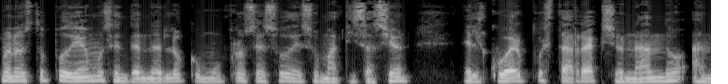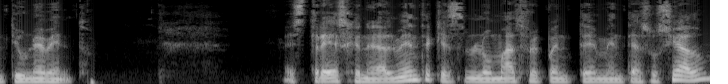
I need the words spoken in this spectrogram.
bueno, esto podríamos entenderlo como un proceso de somatización. El cuerpo está reaccionando ante un evento. Estrés generalmente, que es lo más frecuentemente asociado,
